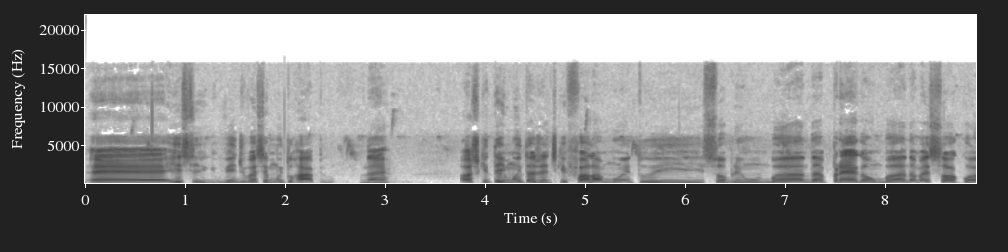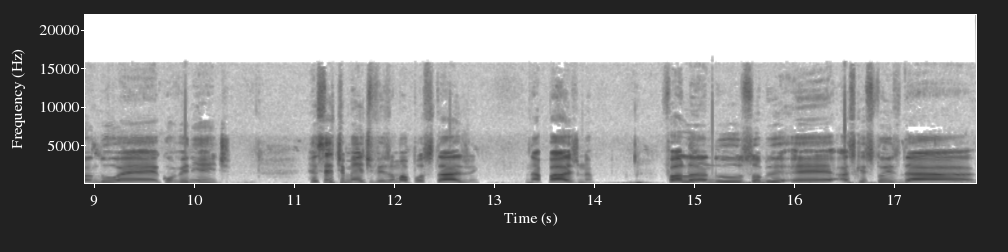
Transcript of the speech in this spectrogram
É, esse vídeo vai ser muito rápido, né? Acho que tem muita gente que fala muito e sobre Umbanda, prega Umbanda, mas só quando é conveniente. Recentemente fiz uma postagem na página falando sobre é, as questões da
